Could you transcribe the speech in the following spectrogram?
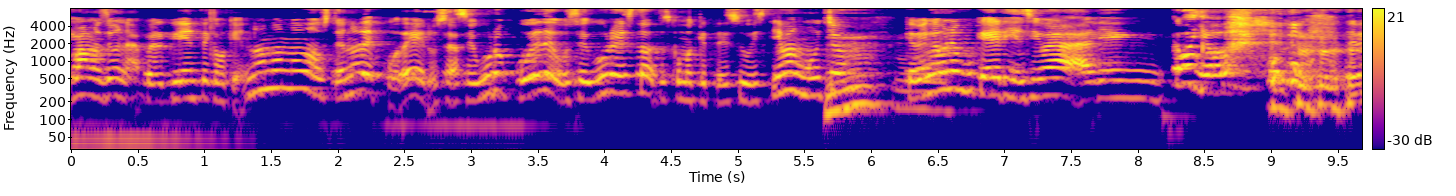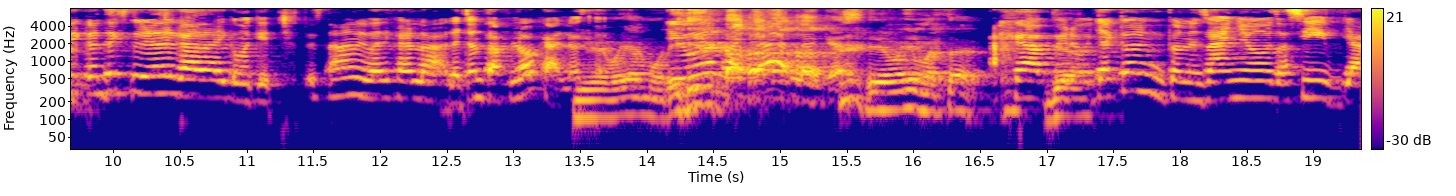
vamos de una. Pero el cliente como que, no, no, no, no, usted no de poder, o sea, seguro puede, o seguro esto. Entonces como que te subestiman mucho. Ujú. Que venga una mujer y encima alguien como yo, de mi contextura delgada, y como que, chuta, esta me va a dejar la, la llanta floja, loco. Y me voy a Y morir. me voy a loco. y me voy a matar. Ajá, pero Ya. ya con, con los años, así, ya,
